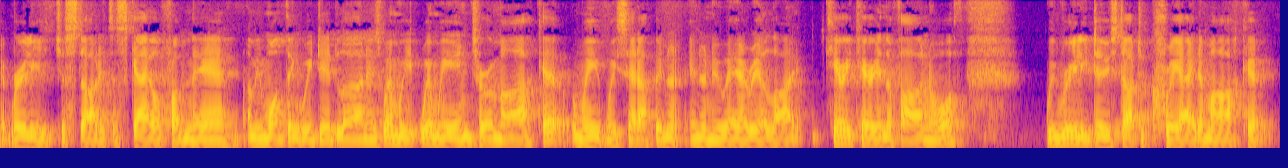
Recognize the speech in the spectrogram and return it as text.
it really just started to scale from there. I mean, one thing we did learn is when we when we enter a market and we we set up in a, in a new area like Kerikeri in the far north, we really do start to create a market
